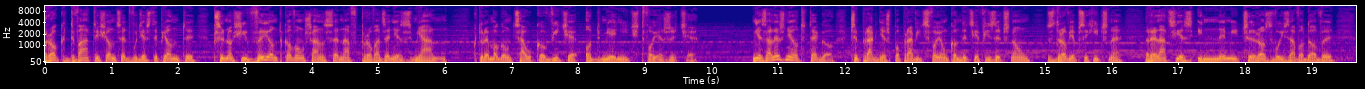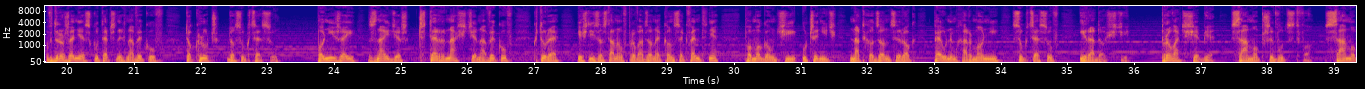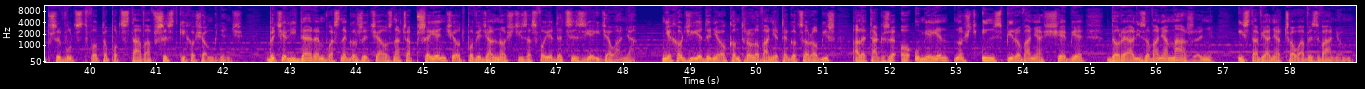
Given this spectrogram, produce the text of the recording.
Rok 2025 przynosi wyjątkową szansę na wprowadzenie zmian, które mogą całkowicie odmienić Twoje życie. Niezależnie od tego, czy pragniesz poprawić swoją kondycję fizyczną, zdrowie psychiczne, relacje z innymi czy rozwój zawodowy, wdrożenie skutecznych nawyków to klucz do sukcesu. Poniżej znajdziesz 14 nawyków, które, jeśli zostaną wprowadzone konsekwentnie, pomogą Ci uczynić nadchodzący rok pełnym harmonii, sukcesów i radości. Prowadź siebie, samoprzywództwo. Samoprzywództwo to podstawa wszystkich osiągnięć. Bycie liderem własnego życia oznacza przejęcie odpowiedzialności za swoje decyzje i działania. Nie chodzi jedynie o kontrolowanie tego, co robisz, ale także o umiejętność inspirowania siebie do realizowania marzeń i stawiania czoła wyzwaniom.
